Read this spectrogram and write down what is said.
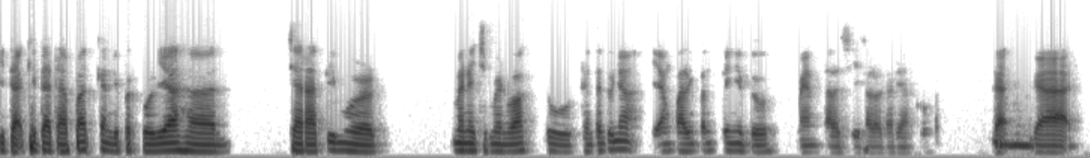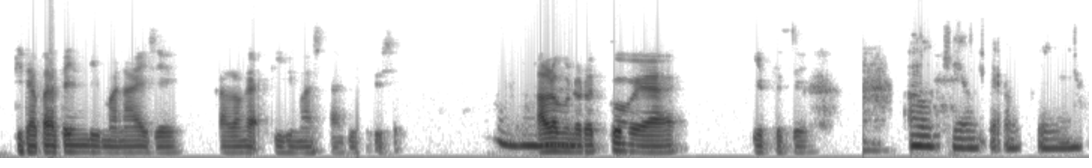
tidak kita dapatkan di perkuliahan, cara teamwork, manajemen waktu, dan tentunya yang paling penting itu mental sih kalau dari aku. Nggak hmm. nggak didapatin di mana sih kalau nggak di Himasta gitu sih. Hmm. Kalau menurutku ya gitu sih. Oke oke oke.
